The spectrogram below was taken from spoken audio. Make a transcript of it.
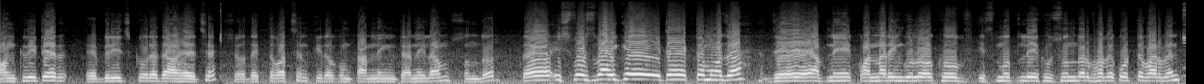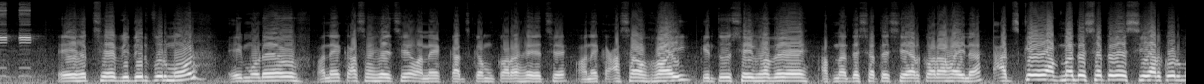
কংক্রিটের ব্রিজ করে দেওয়া হয়েছে। তো দেখতে পাচ্ছেন কীরকম টার্নিংটা নিলাম, সুন্দর। তো স্পোর্টস বাইকে এটা একটা মজা যে আপনি কর্নারিংগুলো খুব স্মুথলি খুব সুন্দরভাবে করতে পারবেন। এই হচ্ছে বিদুরপুর মোড়। এই মোড়েও অনেক আশা হয়েছে, অনেক কাজকাম করা হয়েছে, অনেক আশা হয়, কিন্তু সেইভাবে আপনাদের সাথে শেয়ার করা হয় না। আজকে আপনাদের সাথে শেয়ার করব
